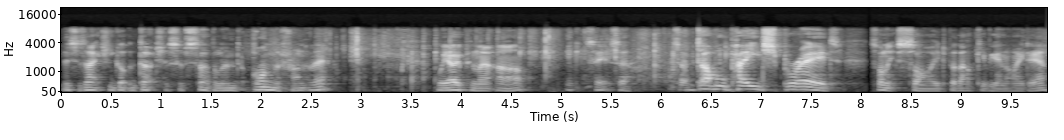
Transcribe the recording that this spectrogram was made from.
This has actually got the Duchess of Sutherland on the front of it. We open that up, you can see it's a, it's a double page spread it's on its side, but that'll give you an idea.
